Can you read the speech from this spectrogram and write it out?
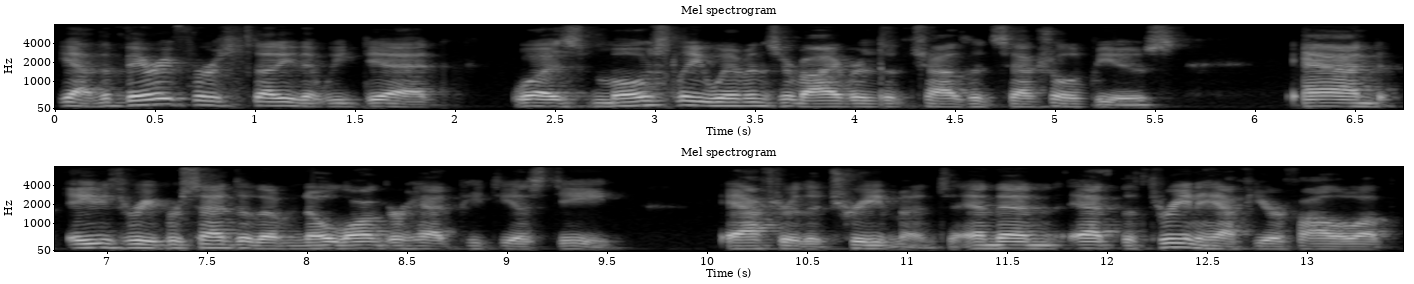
yeah. The very first study that we did was mostly women survivors of childhood sexual abuse, and eighty three percent of them no longer had PTSD after the treatment. And then at the three and a half year follow up,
